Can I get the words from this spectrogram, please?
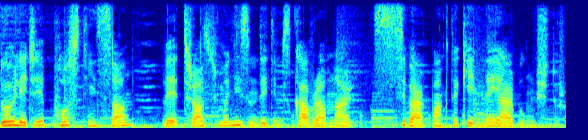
Böylece post-insan ve transhumanizm dediğimiz kavramlar Cyberpunk'ta kendine yer bulmuştur.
